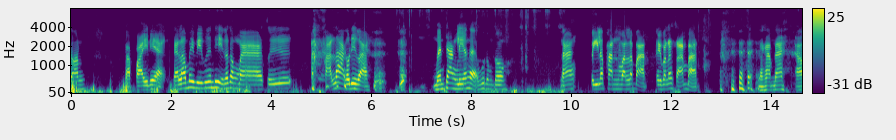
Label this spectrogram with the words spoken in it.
ย้อนกลับไปเนี่ย แต่เราไม่มีพื้นที่ก็ต้องมาซื้อฐานลากเขาดีกว่า เหมือนจ้างเลี้ยงอะพูดตรงๆนะปีละพันวันละบาทไอ้ยวันละสามบาท นะครับนะ เอา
